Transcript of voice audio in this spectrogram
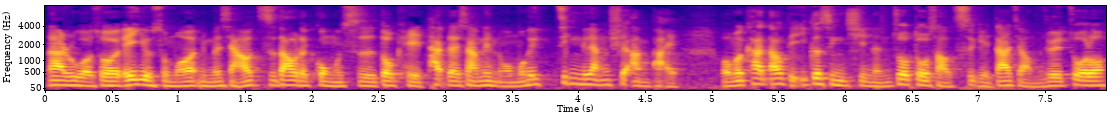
那如果说，哎，有什么你们想要知道的公司，都可以泰在下面，我们会尽量去安排。我们看到底一个星期能做多少次给大家，我们就会做咯。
